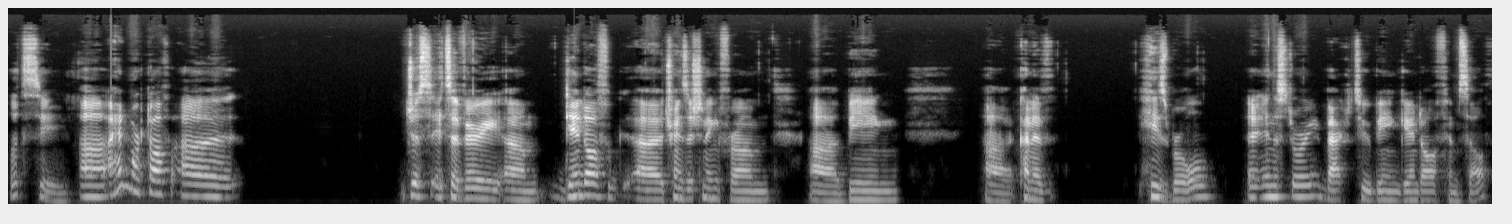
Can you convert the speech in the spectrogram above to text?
let's see. Uh, I had marked off. Uh, just it's a very um, Gandalf uh, transitioning from uh, being uh, kind of his role in the story back to being Gandalf himself.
